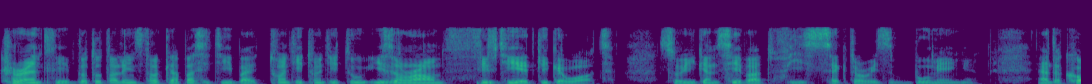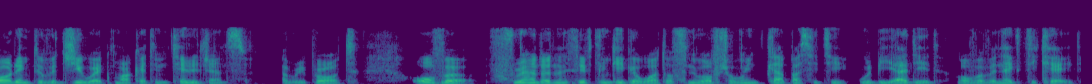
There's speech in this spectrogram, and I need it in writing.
currently, the total installed capacity by 2022 is around 58 gigawatt. So you can see that this sector is booming. And according to the GWEC Market Intelligence report, over 315 gigawatt of new offshore wind capacity will be added over the next decade,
